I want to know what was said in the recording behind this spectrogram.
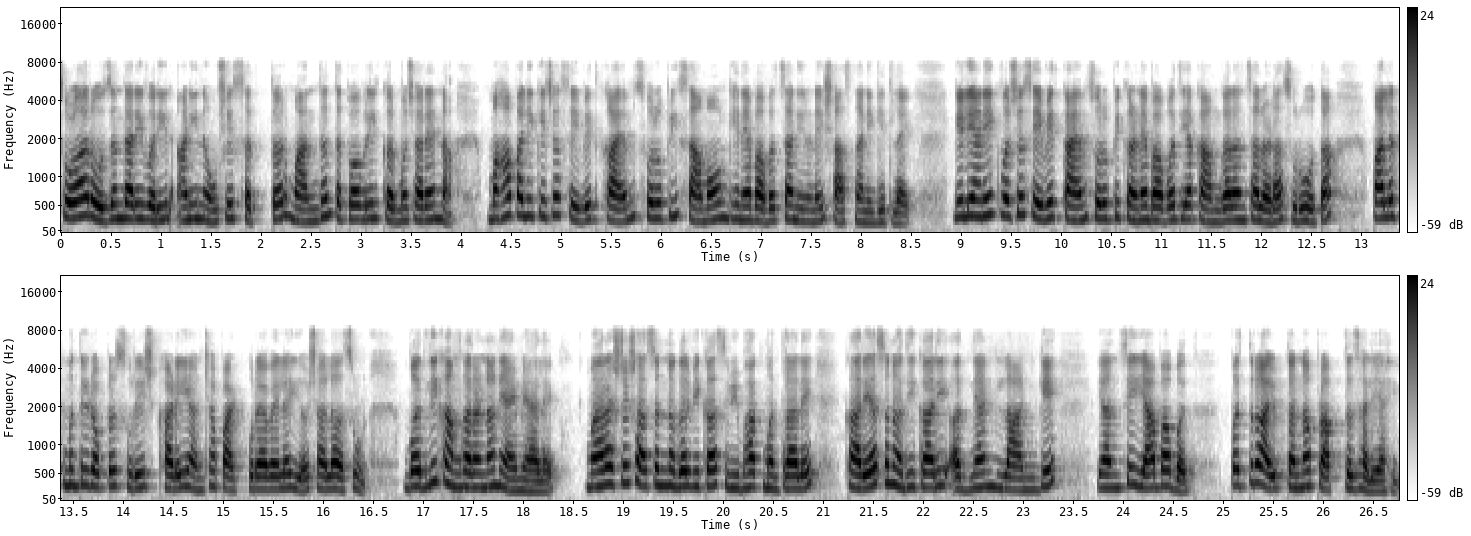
सोळा रोजंदारीवरील आणि नऊशे सत्तर मानधन तत्वावरील कर्मचाऱ्यांना महापालिकेच्या सेवेत कायमस्वरूपी सामावून घेण्याबाबतचा निर्णय शासनाने घेतलाय. गेली अनेक वर्ष सेवेत कायमस्वरूपी करण्याबाबत या कामगारांचा लढा सुरू होता. पालकमंत्री डॉक्टर सुरेश खाडे यांच्या पाठपुराव्याला यश आलं असून बदली कामगारांना न्याय मिळालाय. महाराष्ट्र शासन नगर विकास विभाग मंत्रालय कार्यासन अधिकारी अज्ञान लांडगे यांचे याबाबत पत्र आयुक्तांना प्राप्त झाले आहे.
